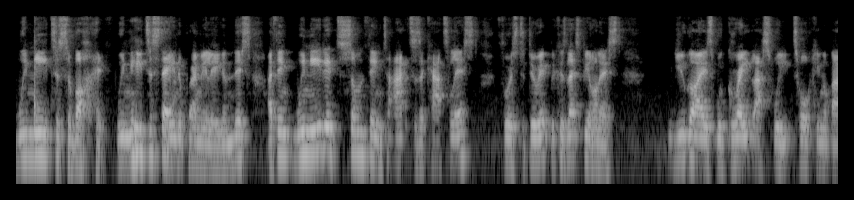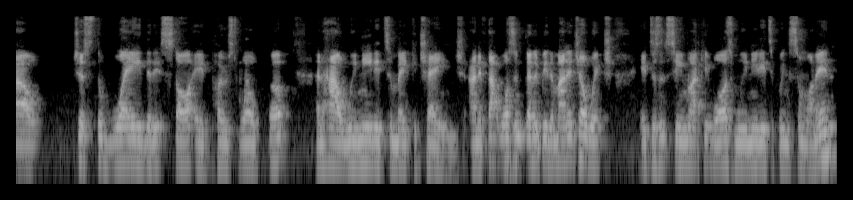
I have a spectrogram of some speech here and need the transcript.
we need to survive. We need to stay in the Premier League. And this, I think we needed something to act as a catalyst for us to do it. Because let's be honest, you guys were great last week talking about just the way that it started post World Cup and how we needed to make a change. And if that wasn't going to be the manager, which it doesn't seem like it was, we needed to bring someone in.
